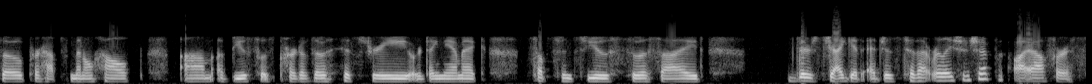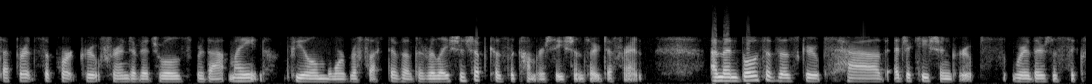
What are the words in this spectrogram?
So perhaps mental health, um, abuse was part of the history or dynamic, substance use, suicide. There's jagged edges to that relationship. I offer a separate support group for individuals where that might feel more reflective of the relationship because the conversations are different. And then both of those groups have education groups where there's a six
